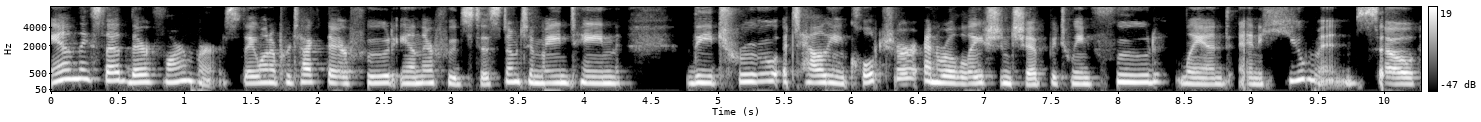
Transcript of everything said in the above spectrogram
And they said they're farmers. They want to protect their food and their food system to maintain the true Italian culture and relationship between food, land, and human. So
